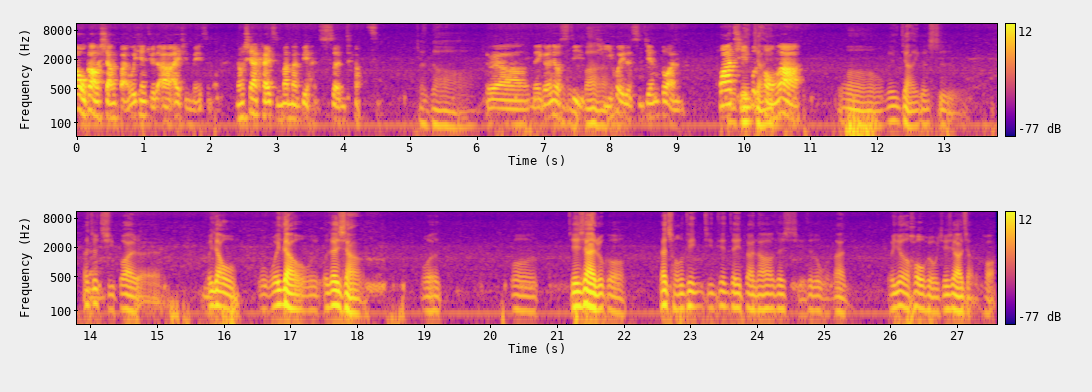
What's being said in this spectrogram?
那我刚好相反，我以前觉得啊，爱情没什么，然后现在开始慢慢变很深这样子。真的？对啊，每个人有自己体会的时间段，花期不同啊。嗯，我跟你讲一个事，那就奇怪了。我跟你讲，我我我跟你讲，我我在想，我我接下来如果再重听今天这一段，然后再写这个文案，我一定很后悔我接下来讲的话。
